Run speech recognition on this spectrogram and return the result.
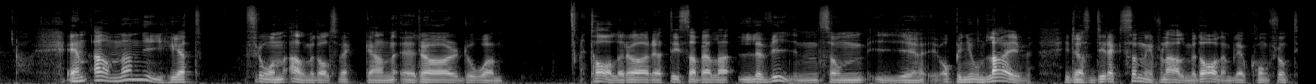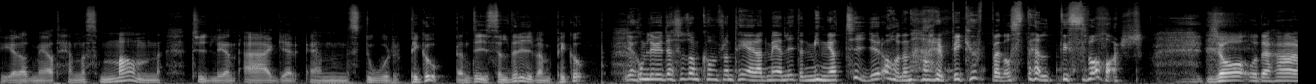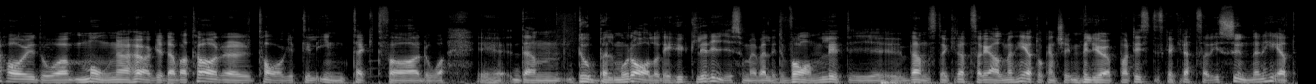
En annan nyhet från Almedalsveckan rör då talröret Isabella Lövin som i Opinion Live i deras direktsändning från Almedalen blev konfronterad med att hennes man tydligen äger en stor pickup, en dieseldriven pickup. Ja, hon blev ju dessutom konfronterad med en liten miniatyr av den här pickuppen och ställd till svars. Ja, och det här har ju då många högerdebattörer tagit till intäkt för då eh, den dubbelmoral och det hyckleri som är väldigt vanligt i eh, vänsterkretsar i allmänhet och kanske i miljöpartistiska kretsar i synnerhet.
